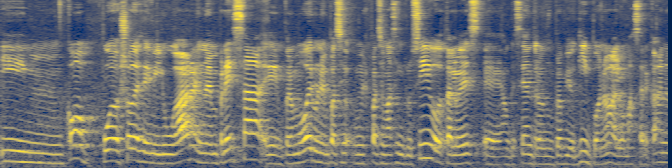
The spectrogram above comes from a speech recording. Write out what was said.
¿Y mm, cómo puedo yo desde mi lugar en una empresa eh, promover un espacio, un espacio más inclusivo, tal vez, eh, aunque sea dentro de un propio equipo, ¿no? algo más cercano?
